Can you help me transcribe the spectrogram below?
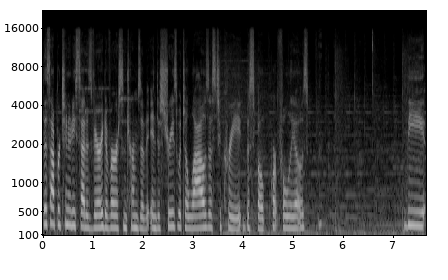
this opportunity set is very diverse in terms of industries, which allows us to create bespoke portfolios. The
